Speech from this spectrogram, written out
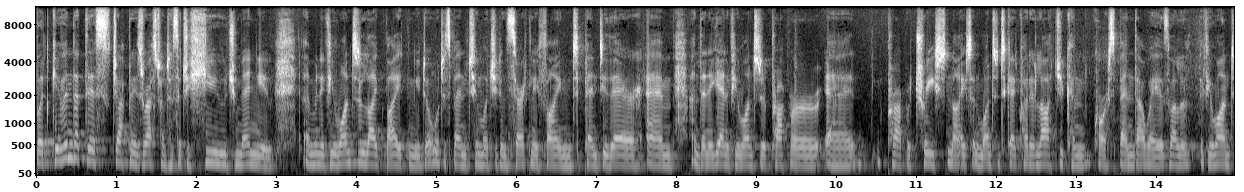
but given that this Japanese restaurant has such a huge menu, I mean, if you wanted a light bite and you don't want to spend too much, you can certainly find plenty there. Um, and then again, if you wanted a proper uh, proper treat night and wanted to get quite a lot, you can, of course, spend that way as well if you want.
